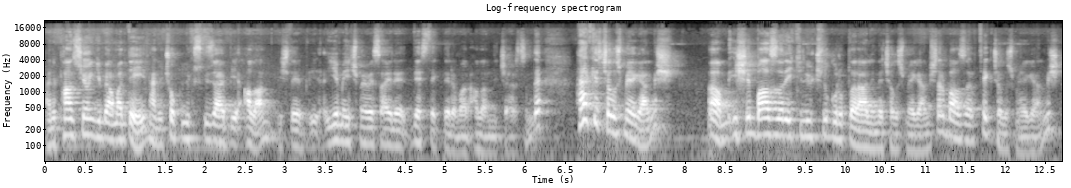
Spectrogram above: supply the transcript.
Hani pansiyon gibi ama değil. Hani çok lüks güzel bir alan. İşte yeme içme vesaire destekleri var alanın içerisinde. Herkes çalışmaya gelmiş. Tamam, işi bazıları ikili üçlü gruplar halinde çalışmaya gelmişler. Bazıları tek çalışmaya gelmiş.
